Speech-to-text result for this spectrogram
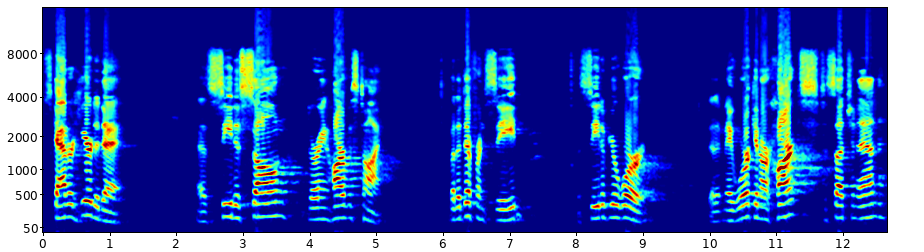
scattered here today as seed is sown during harvest time, but a different seed, the seed of your word, that it may work in our hearts to such an end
